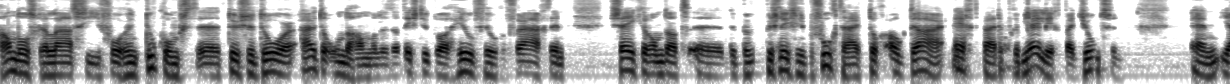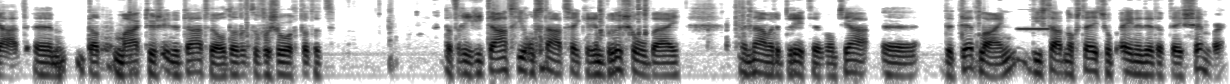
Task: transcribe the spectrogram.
handelsrelatie voor hun toekomst uh, tussendoor uit te onderhandelen. Dat is natuurlijk wel heel veel gevraagd. En zeker omdat uh, de be beslissingsbevoegdheid toch ook daar echt bij de premier ligt, bij Johnson. En ja, um, dat maakt dus inderdaad wel dat het ervoor zorgt dat, het, dat er irritatie ontstaat, zeker in Brussel bij met name de Britten. Want ja, uh, de deadline die staat nog steeds op 31 december.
